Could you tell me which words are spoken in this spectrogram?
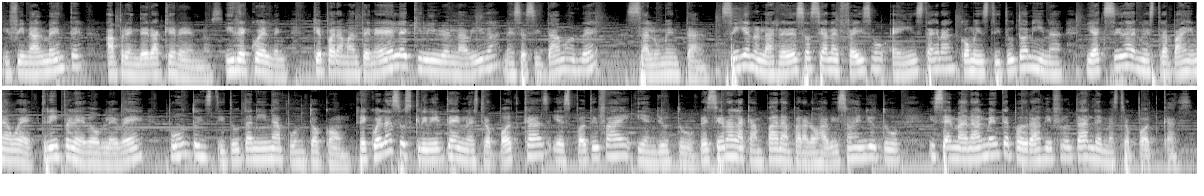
y finalmente aprender a querernos. Y recuerden que para mantener el equilibrio en la vida necesitamos de salud mental. Síguenos en las redes sociales Facebook e Instagram como Instituto Nina y acceda a nuestra página web www.institutanina.com. Recuerda suscribirte en nuestro podcast y Spotify y en YouTube. Presiona la campana para los avisos en YouTube y semanalmente podrás disfrutar de nuestro podcast.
